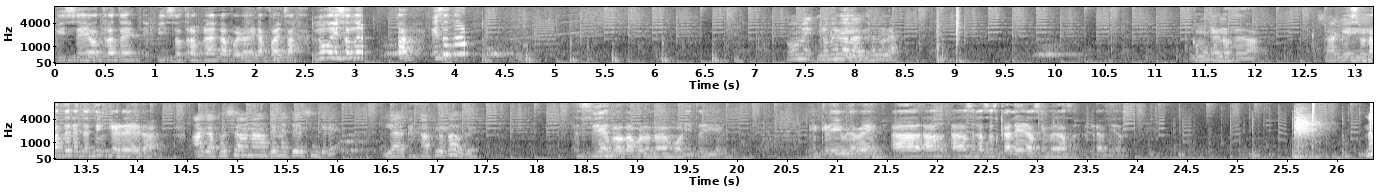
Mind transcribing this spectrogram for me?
Pisé otra, te- pisé otra placa, pero era falsa. ¡No, esa no era! ¡Esa no era! No me, no me da la escalera. Como que no te da. Sea que. Una TNT sin querer, ¿ah? Ah, que has pasado una TNT sin querer. ¿Y ha, ha explotado qué? Sí, es verdad, pero no me morí, estoy bien. Increíble, ven. Haz, las escaleras y me das gracias. ¡No!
